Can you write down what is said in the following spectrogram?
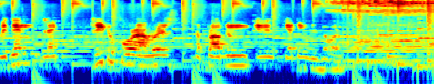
within like three to four hours, the problem is getting resolved.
